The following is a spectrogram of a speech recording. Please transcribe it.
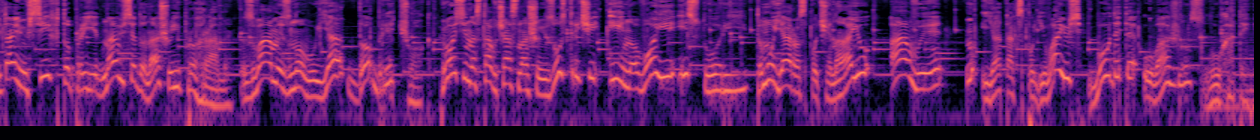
Вітаю всіх, хто приєднався до нашої програми. З вами знову я, Добрячок. Ось і настав час нашої зустрічі і нової історії. Тому я розпочинаю, а ви, ну я так сподіваюсь, будете уважно слухати.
